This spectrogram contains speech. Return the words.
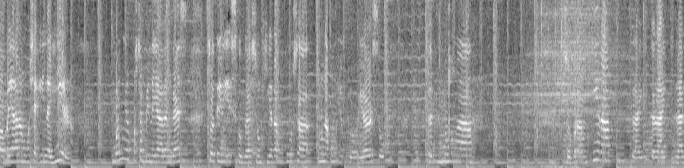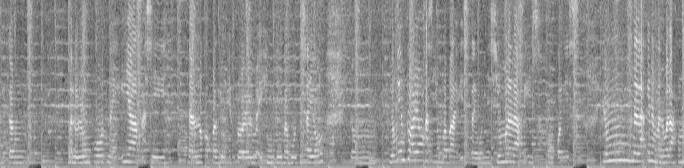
babayaran ko siya in a year one year ko siya binayaran guys. So, tiniis ko guys yung hirap ko sa una kong employer. So, yung mga sobrang hirap. Lagi, lagi, lagi kang malulungkot, naiiyak kasi lalo na kapag yung employer may hindi mabuti sa'yo. Yung, yung employer ko kasi yung babae is Taiwanese, yung lalaki is Hong Kongese. Yung lalaki naman, wala akong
